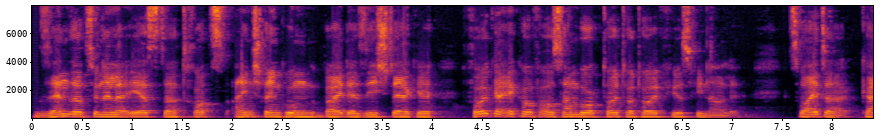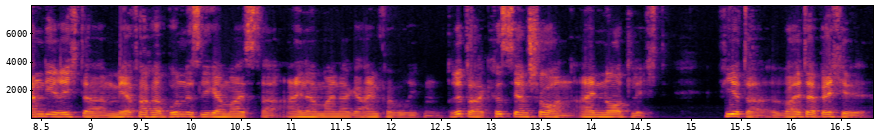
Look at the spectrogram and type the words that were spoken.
Sensationeller Erster, trotz Einschränkungen bei der Sehstärke. Volker Eckhoff aus Hamburg, toi toi toi fürs Finale. Zweiter Kandi Richter, mehrfacher Bundesligameister, einer meiner Geheimfavoriten. Dritter Christian Schorn, ein Nordlicht. Vierter Walter Bechel,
